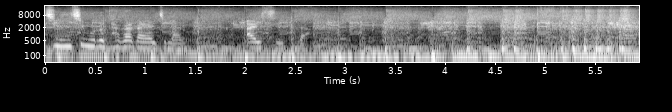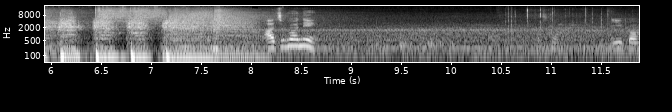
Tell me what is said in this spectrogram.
진심으로 다가가야지만 알 수 있다. 아주머니. 자, 이거.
